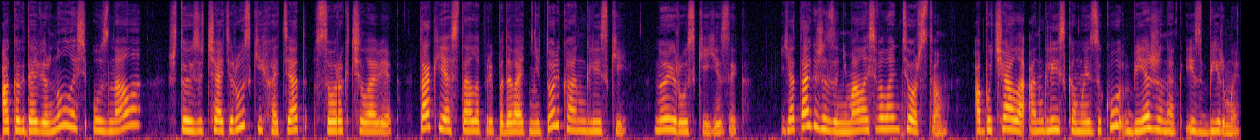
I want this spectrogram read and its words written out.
а когда вернулась, узнала, что изучать русский хотят 40 человек. Так я стала преподавать не только английский, но и русский язык. Я также занималась волонтерством, обучала английскому языку беженок из Бирмы.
